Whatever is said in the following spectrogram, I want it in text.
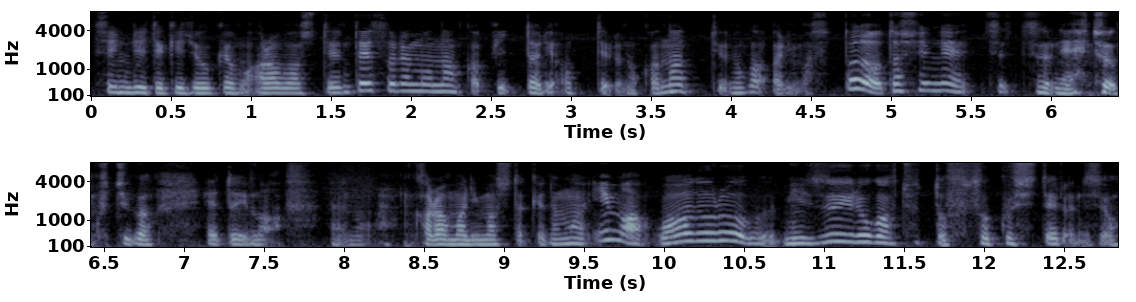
心理的状況も表していてそれもなんかぴったり合ってるのかなっていうのがあります。ただ私ねつね ちょっと口が、えっと、今あの絡まりましたけども今ワードローブ水色がちょっと不足してるんですよ。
